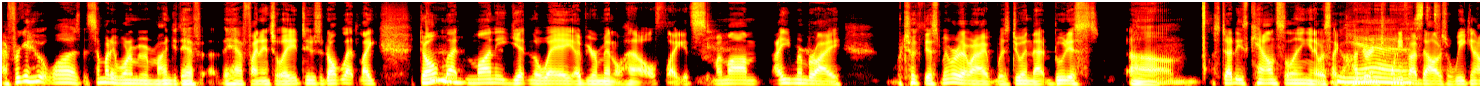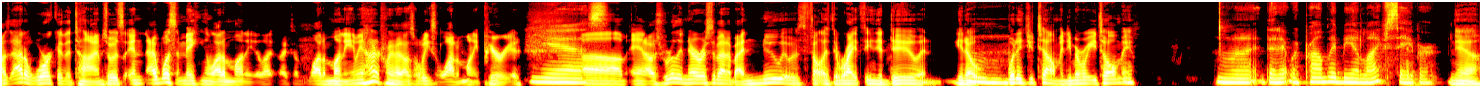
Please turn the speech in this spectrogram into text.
I forget who it was, but somebody wanted me to remind you they have they have financial aid too. So don't let like don't let money get in the way of your mental health. Like it's my mom. I remember I took this. Remember that when I was doing that Buddhist um studies counseling and it was like $125 a week and I was out of work at the time so it was and I wasn't making a lot of money like, like a lot of money I mean $125 a week is a lot of money period Yes. um, and I was really nervous about it, but I knew it was felt like the right thing to do. And you know, Mhm. what did you tell me? Do you remember what you told me? Uh, that it would probably be a lifesaver. Yeah,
